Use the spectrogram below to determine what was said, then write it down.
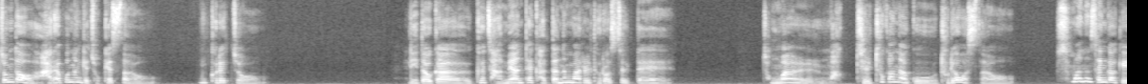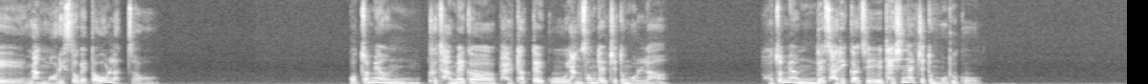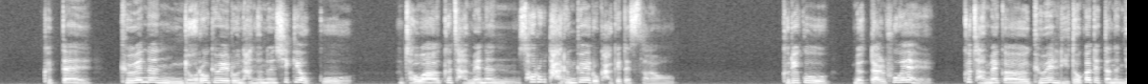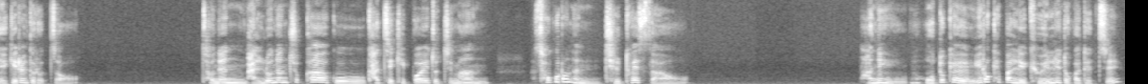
좀 더 알아보는 게 좋겠어요. 그랬죠. 리더가 그 자매한테 갔다는 말을 들었을 때 정말 막 질투가 나고 두려웠어요. 수많은 생각이 막 머릿속에 떠올랐죠. 어쩌면 그 자매가 발탁되고 양성될지도 몰라. 어쩌면 내 자리까지 대신할지도 모르고. 그때 교회는 여러 교회로 나누는 시기였고, 저와 그 자매는 서로 다른 교회로 가게 됐어요. 그리고 몇 달 후에 그 자매가 교회 리더가 됐다는 얘기를 들었죠. 저는 말로는 축하하고 같이 기뻐해줬지만 속으로는 질투했어요. 아니, 어떻게 이렇게 빨리 교회 리더가 됐지?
